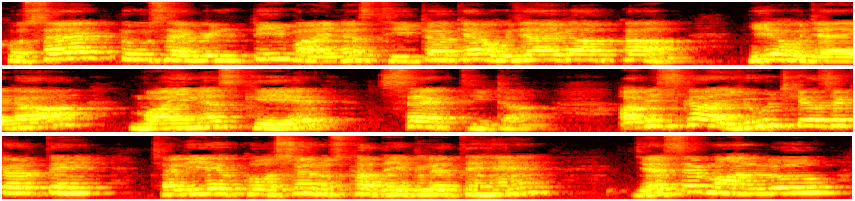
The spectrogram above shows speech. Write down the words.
cosec 270 minus theta क्या हो जाएगा आपका? ये हो जाएगा माइनस के सेक थीटा अब इसका यूज़ कैसे करते हैं? चलिए क्वेश्चन उसका देख लेते हैं। जैसे मान लो,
